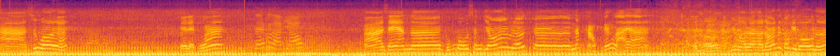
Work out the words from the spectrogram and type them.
à xuống mơ hả? Xe đẹp quá. Xe có làm gì không à xe anh ờ, cũng mua sân gió rớt ờ, nắp học gắn lại à. Bình thường, nhưng mà hồi đó nó có cây bô nữa.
